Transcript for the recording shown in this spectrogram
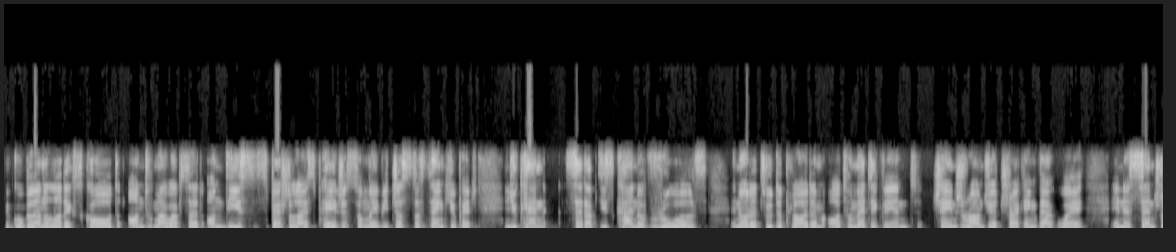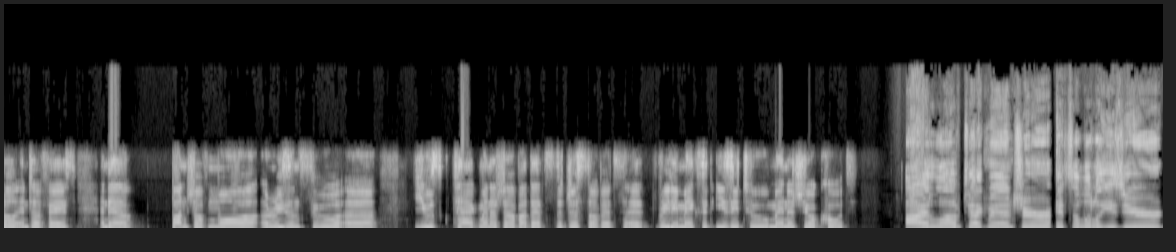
the Google Analytics code onto my website on these specialized pages. So maybe just a thank you page. And you can set up these kind of rules in order to deploy them automatically and change around your tracking that way in a central interface. And there are a bunch of more uh, reasons to uh, use Tag Manager, but that's the gist of it. It really makes it easy to manage your code. I love Tag Manager. It's a little easier.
